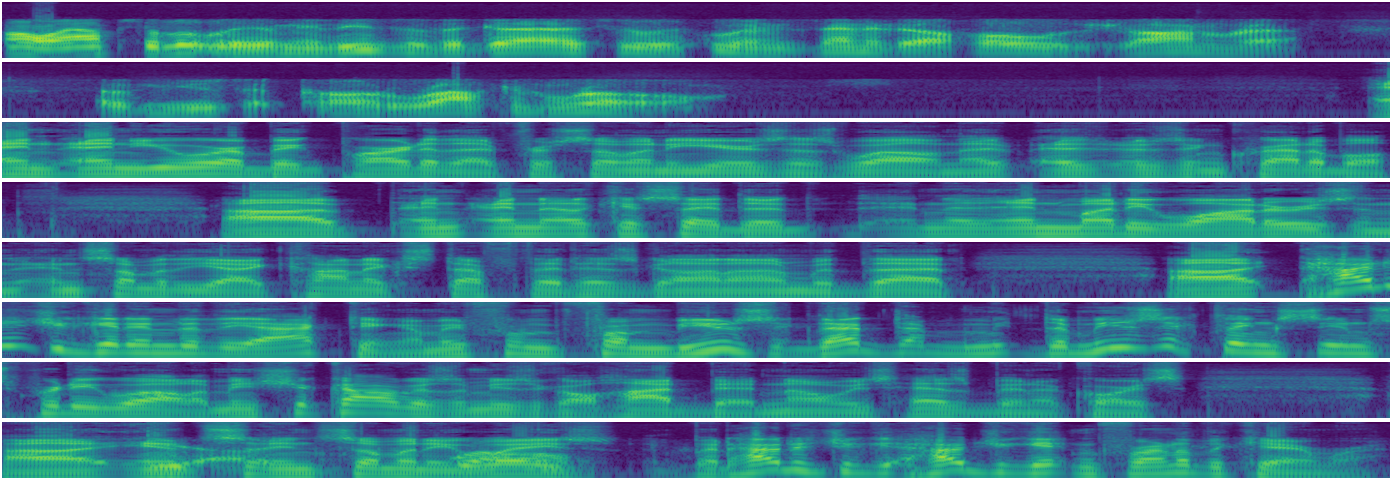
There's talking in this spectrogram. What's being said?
Oh, absolutely. I mean, these are the guys who who invented a whole genre of music called rock and roll. And and you were a big part of that for so many years as well, and it, it was incredible. Uh, and and like I say, the and, and Muddy Waters and, and some of the iconic stuff that has gone on with that. Uh, how did you get into the acting? I mean, from from music, that the, the music thing seems pretty well. I mean, Chicago's a musical hotbed and always has been, of course, uh, in yeah. in so many well, ways. But how did you get how did you get in front of the camera?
